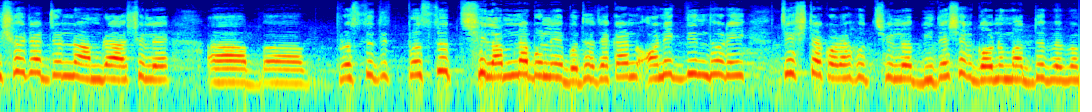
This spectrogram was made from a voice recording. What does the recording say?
বিষয়টার জন্য আমরা আসলে প্রস্তুতি, প্রস্তুত ছিলাম না বলে বোঝা যায়। কারণ অনেক দিন ধরেই চেষ্টা করা হচ্ছিল বিদেশের গণমাধ্যম এবং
